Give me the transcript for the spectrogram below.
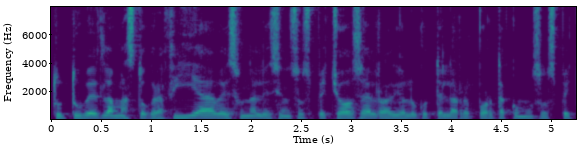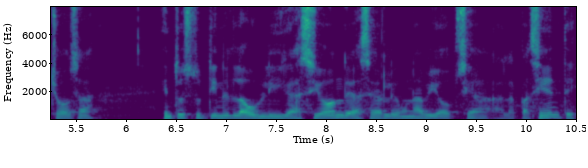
tú, ves la mastografía, ves una lesión sospechosa, el radiólogo te la reporta como sospechosa, entonces tú tienes la obligación de hacerle una biopsia a la paciente.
